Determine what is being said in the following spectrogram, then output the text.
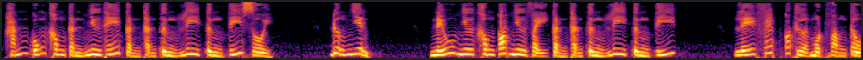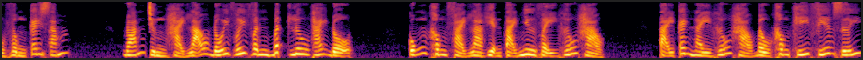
Hắn cũng không cần như thế cẩn thận từng ly từng tí rồi. Đương nhiên. Nếu như không có như vậy cẩn thận từng ly từng tí. Lễ phép có thừa một vòng cầu vòng cây rắm. Đoán chừng hải lão đối với vân bất lưu thái độ. Cũng không phải là hiện tại như vậy hữu hảo. Tại cách này hữu hảo bầu không khí phía dưới.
